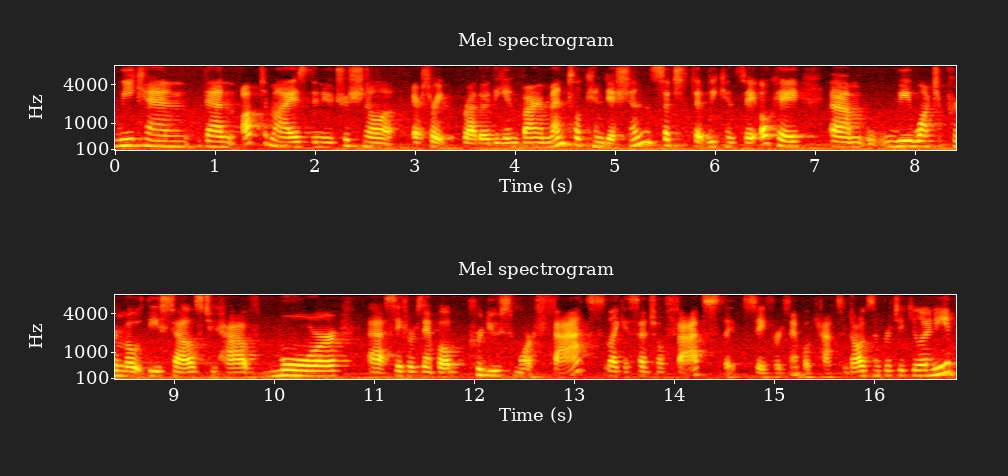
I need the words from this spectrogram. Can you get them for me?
we can then optimize the nutritional, or sorry, rather the environmental conditions such that we can say, okay, um, we want to promote these cells to have more, uh, say, for example, produce more fats, like essential fats that, say, for example, cats and dogs in particular need,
